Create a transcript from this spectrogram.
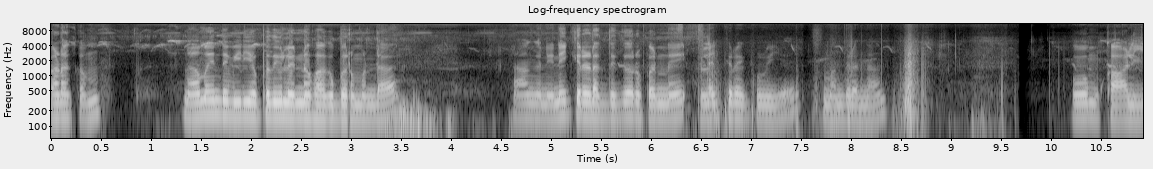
வணக்கம். நாம் இந்த வீடியோ பதிவில் என்ன பார்க்க போகிறோம்டா நாங்கள் நினைக்கிற இடத்துக்கு ஒரு பெண்ணை அழைக்கிறக்கூடிய மந்திரம்தான் ஓம் காளி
